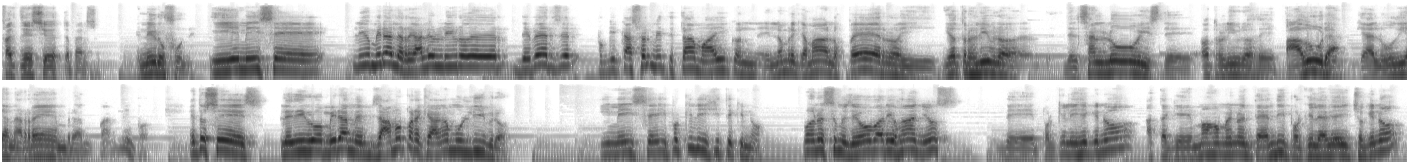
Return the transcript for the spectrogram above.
Falleció esta persona, el negro Fune. Y él me dice, le digo, mira, le regalé un libro de, de Berger, porque casualmente estábamos ahí con El hombre que amaba a los perros y, y otros libros del San Luis, de otros libros de Padura que aludían a Rembrandt, no importa. Entonces le digo, mira, me llamo para que hagamos un libro. Y me dice, ¿y por qué le dijiste que no? Bueno, eso me llevó varios años de por qué le dije que no, hasta que más o menos entendí por qué le había dicho que no.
